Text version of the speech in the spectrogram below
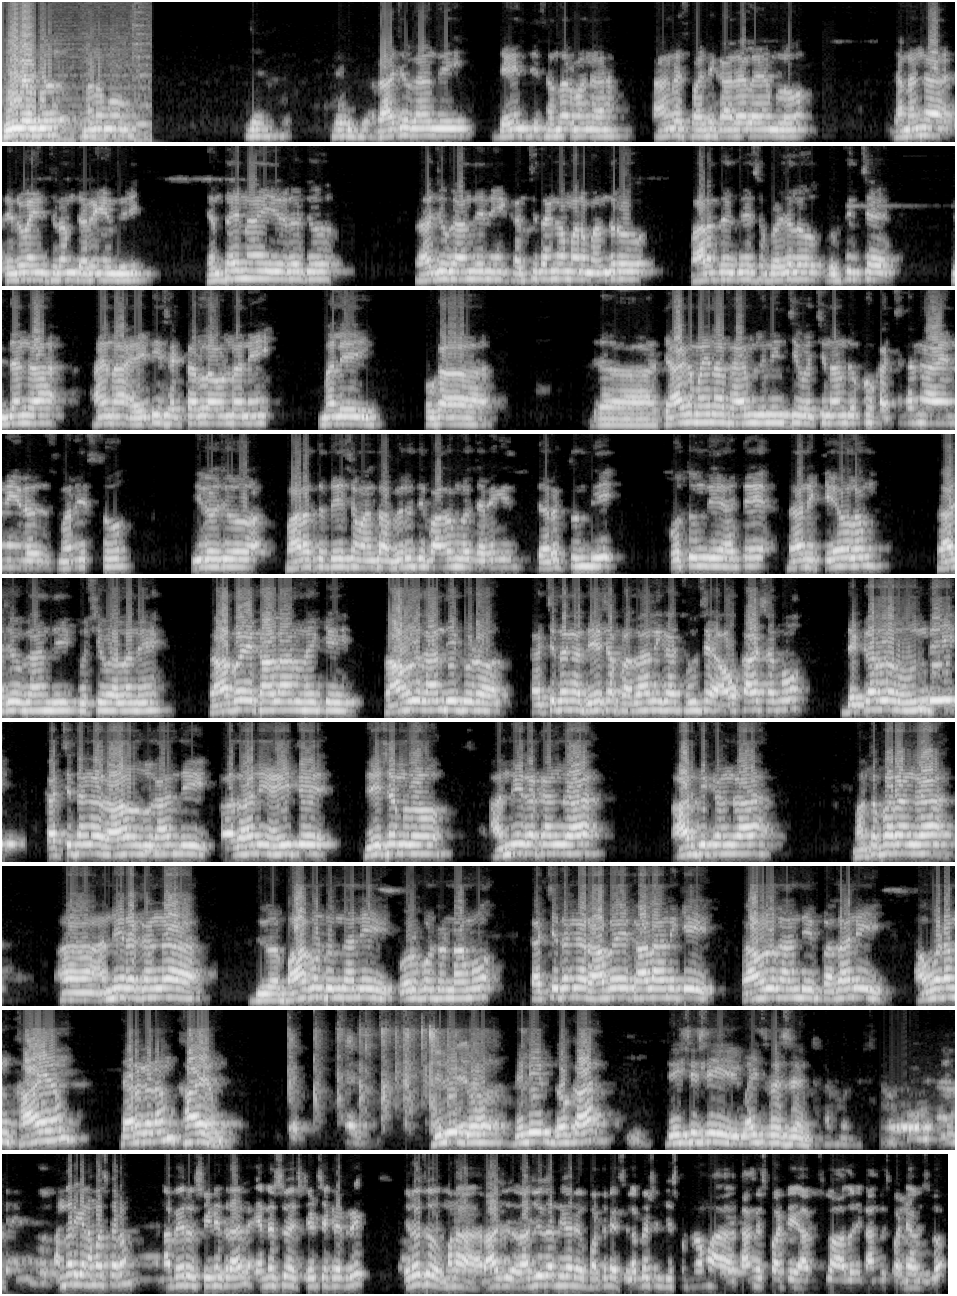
ఈరోజు మనము రాజీవ్ గాంధీ జయంతి సందర్భంగా కాంగ్రెస్ పార్టీ కార్యాలయంలో ఘనంగా నిర్వహించడం జరిగింది. ఎంతైనా ఈరోజు రాజీవ్ గాంధీని ఖచ్చితంగా మనం అందరూ భారతదేశ ప్రజలు గుర్తించే విధంగా ఆయన ఐటీ సెక్టర్లో ఉండని మళ్ళీ ఒక త్యాగమైన ఫ్యామిలీ నుంచి వచ్చినందుకు ఖచ్చితంగా ఆయన్ని ఈరోజు స్మరిస్తూ ఈరోజు భారతదేశం అంత అభివృద్ధి పాదంలో జరిగి జరుగుతుంది పోతుంది అంటే దాని కేవలం రాజీవ్ గాంధీ కృషి వల్లనే రాబోయే కాలానికి రాహుల్ గాంధీ కూడా ఖచ్చితంగా దేశ ప్రధానిగా చూసే అవకాశము దగ్గరలో ఉంది. ఖచ్చితంగా రాహుల్ గాంధీ ప్రధాని అయితే దేశంలో అన్ని రకంగా ఆర్థికంగా మతపరంగా అన్ని రకంగా బాగుంటుందని కోరుకుంటున్నాము. ఖచ్చితంగా రాబోయే కాలానికి రాహుల్ గాంధీ ప్రధాని అవ్వడం ఖాయం జరగడం ఖాయం. దిలీప్ దో దిలీప్ దోకా డిసిసి వైస్ ప్రెసిడెంట్. అందరికీ నమస్కారం. నా పేరు Srinith Royal NSO state secretary. ఈరోజు మన రాజు రాజీవ్ గాంధీ గారి బర్త్డే సెలబ్రేషన్ చేసుకుంటున్నాము. కాంగ్రెస్ పార్టీ ఆఫీస్లో ఆధునిక కాంగ్రెస్ పార్టీ ఆఫీస్లో.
